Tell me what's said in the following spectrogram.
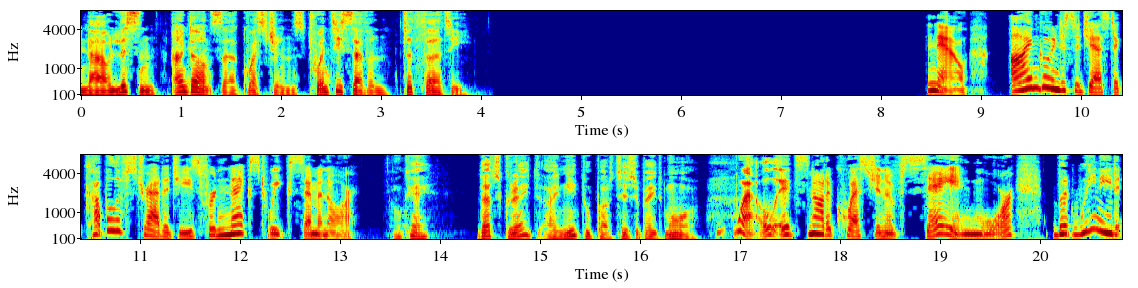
Now listen and answer questions 27 to 30. Now, I'm going to suggest a couple of strategies for next week's seminar. Okay, that's great. I need to participate more. Well, it's not a question of saying more, but we need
